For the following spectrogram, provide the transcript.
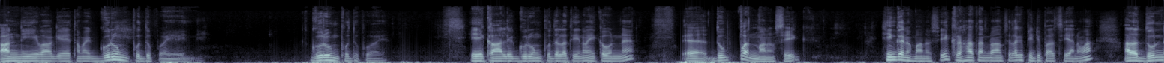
අන්න ඒ වගේ අය තමයි ගුරුම් පුදුපු අය වෙන්නේ. ගුරුම් පුදුපු අය. ඒ කාලේ ගුරුම් පුදලා තියෙනවා ඒක ඔන්න දුප්පත් මිනිසෙක් හිඟන මිනිසෙක් රහතන් වහන්සේලාගේ පිටිපස්සේ යනවා අර දුන්න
